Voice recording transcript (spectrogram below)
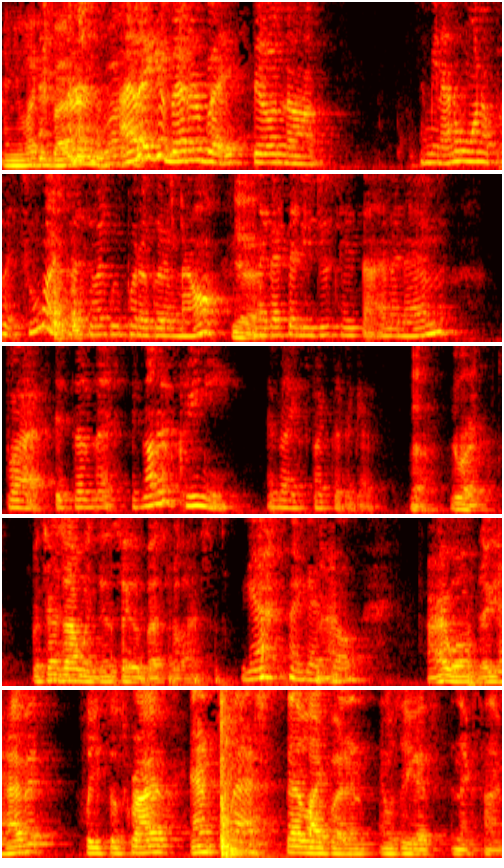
And you like it better as well? I like it better, but it's still not. I mean, I don't want to put too much because I feel like we put a good amount. Yeah. And like I said, you do taste that M and m but it doesn't. It's not as creamy as I expected. I guess. Yeah, you're right. But turns out we did say the best for last. Yeah, I guess Yeah. so. All right, well, there you have it. Please subscribe and smash that like button, and we'll see you guys next time.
